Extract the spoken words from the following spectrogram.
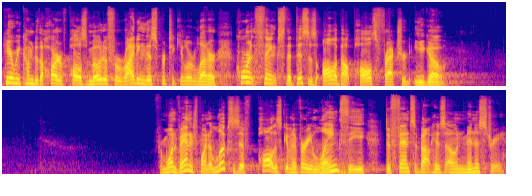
Here we come to the heart of Paul's motive for writing this particular letter. Corinth thinks that this is all about Paul's fractured ego. From one vantage point, it looks as if Paul is given a very lengthy defense about his own ministry.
